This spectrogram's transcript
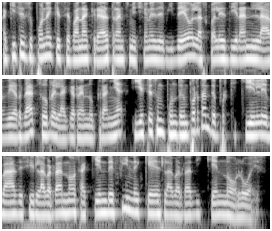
Aquí se supone que se van a crear transmisiones de video las cuales dirán la verdad sobre la guerra en Ucrania y este es un punto importante porque quién le va a decir la verdad, no, o sea, quién define qué es la verdad y quién no lo es.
